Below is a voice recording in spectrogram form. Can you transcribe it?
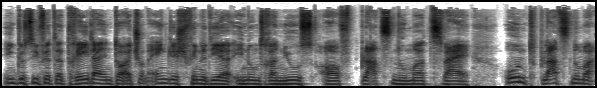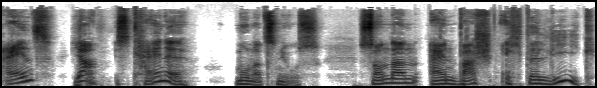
inklusive der Trailer in Deutsch und Englisch, findet ihr in unserer News auf Platz Nummer zwei. Und Platz Nummer eins, ja, ist keine Monatsnews, sondern ein waschechter Leak.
